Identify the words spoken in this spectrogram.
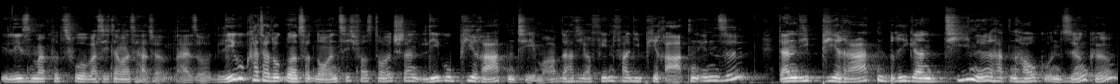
lese mal kurz vor, was ich damals hatte. Also, Lego-Katalog 1990 aus Deutschland, Lego-Piratenthema. Da hatte ich auf jeden Fall die Pirateninsel. Dann die Piratenbrigantine hatten Hauke und Sönke.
